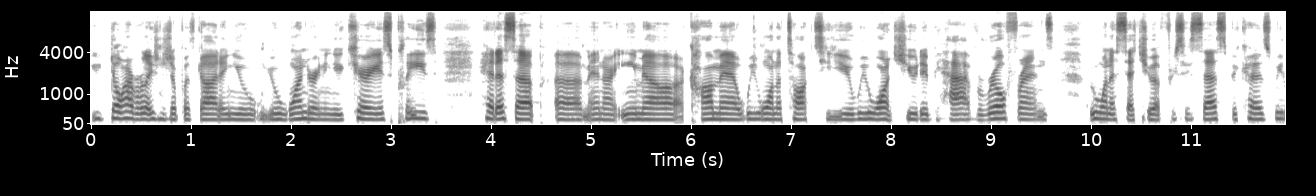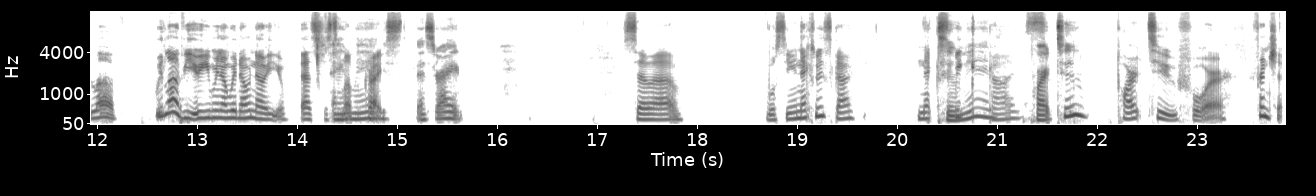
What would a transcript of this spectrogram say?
you don't have a relationship with God, and you you're wondering and you're curious, please hit us up um, in our email, comment. We want to talk to you. We want you to have real friends. We want to set you up for success because we love we love you, even though we don't know you. That's just the love of Christ. That's right. So uh, we'll see you next week, guys. Next Tune week, in. guys. Part two. part two for friendship.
